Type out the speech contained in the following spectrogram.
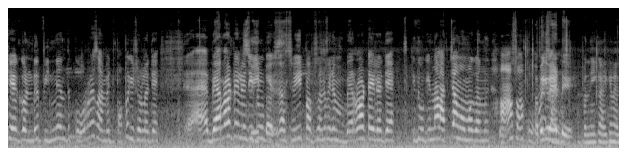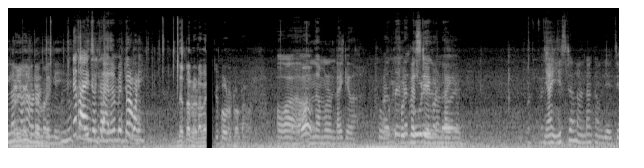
കേക്ക് ഉണ്ട് പിന്നെ എന്ത് കൊറേ സാധനം മറ്റേ പപ്പയ്ക്ക് ഇഷ്ടമുള്ള മറ്റേ ബെറോട്ടയിൽ മറ്റേ സ്വീറ്റ് പപ്സ് ഉണ്ട്. പിന്നെ ബെറോട്ടയിൽ മറ്റേ ഇത് നോക്കി ഇന്നാൾ അച്ഛാമ്മക്ക് വന്ന് ആ സാക്കോ അപ്പൊ നീ കഴിക്കണ എല്ലാം അവിടെ ഉണ്ടല്ലേ? നിന്റെ കാര്യം ചോദിച്ചാൽ എത്ര പണി ഓ നമ്മൾ ഉണ്ടാക്കിയതാ. ഫുഡ് ഫെസ്റ്റിവലിന് ഉണ്ടാക്കിയത്. ഞാൻ ഈസ്റ്ററിന് ഉണ്ടാക്കാൻ വിചാരിച്ചേ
